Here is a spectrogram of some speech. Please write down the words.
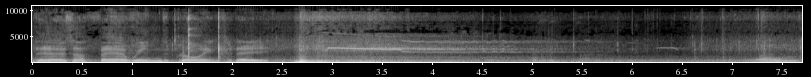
There's a fair wind blowing today. Um,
